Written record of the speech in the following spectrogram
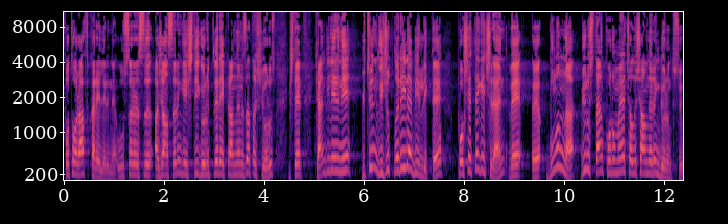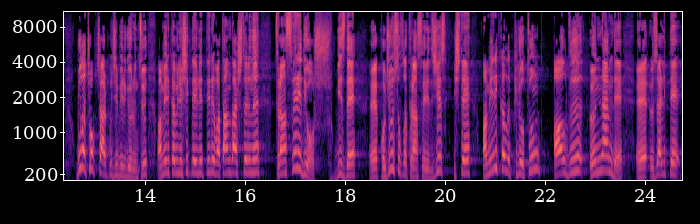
fotoğraf karelerine. Uluslararası ajansların geçtiği görüntüleri ekranlarınıza taşıyoruz. İşte kendilerini bütün vücutlarıyla birlikte poşete geçiren ve e, bununla virüsten korunmaya çalışanların görüntüsü. Bu da çok çarpıcı bir görüntü. Amerika Birleşik Devletleri vatandaşlarını transfer ediyor. Biz de e, Koca Yusuf'la transfer edeceğiz. İşte Amerikalı pilotun aldığı önlemde e, özellikle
